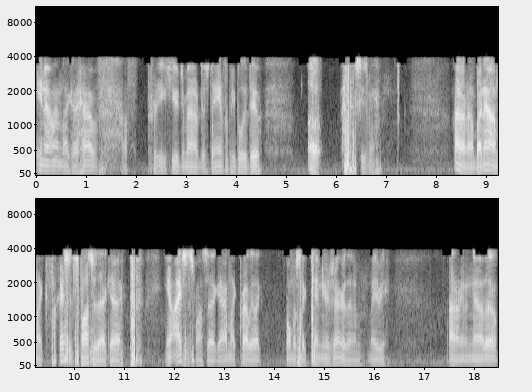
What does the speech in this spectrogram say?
You know, and like I have a pretty huge amount of disdain for people who do. Oh, excuse me. I don't know. By now I'm like, fuck, I should sponsor that guy. You know, I should sponsor that guy. I'm like probably like almost like 10 years younger than him, maybe. I don't even know though.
